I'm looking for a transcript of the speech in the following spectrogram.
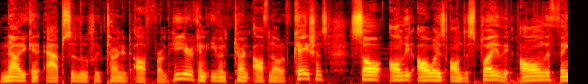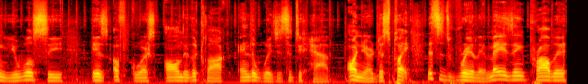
Now you can absolutely turn it off from here. You can even turn off notifications. So on the always on display, the only thing you will see is of course only the clock and the widgets that you have on your display. This is really amazing. Probably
